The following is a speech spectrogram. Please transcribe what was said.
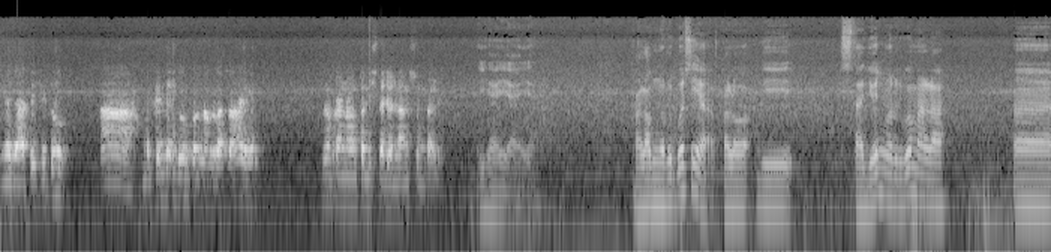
negatif itu ah mungkin dia belum pernah ngerasain. Belum pernah nonton di stadion langsung kali. Iya iya iya. Kalau menurut gue sih ya kalau di stadion menurut gue malah eh,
